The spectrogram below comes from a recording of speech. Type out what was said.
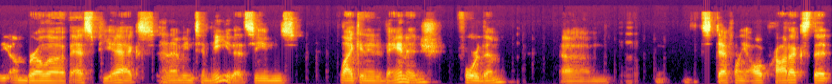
The umbrella of SPX. And I mean to me that seems like an advantage for them. Um, it's definitely all products that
